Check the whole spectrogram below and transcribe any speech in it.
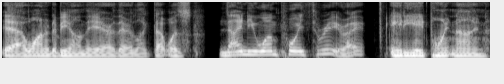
Yeah, I wanted to be on the air there. Like that was ninety-one point three, right? 88.9. Eighty-eight point nine.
